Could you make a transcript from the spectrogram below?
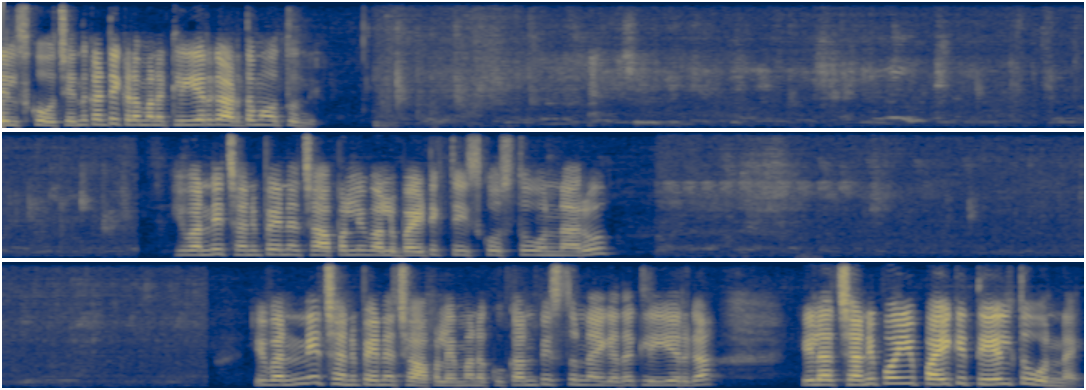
తెలుసుకోవచ్చు. ఎందుకంటే ఇక్కడ మనకు క్లియర్గా అర్థమవుతుంది. ఇవన్నీ చనిపోయిన చేపల్ని వాళ్ళు బయటికి తీసుకొస్తూ ఉన్నారు. ఇవన్నీ చనిపోయిన చేపలే మనకు కనిపిస్తున్నాయి కదా క్లియర్గా. ఇలా చనిపోయి పైకి తేలుతూ ఉన్నాయి.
